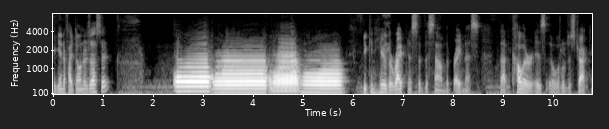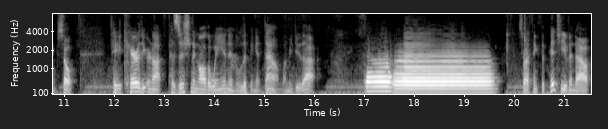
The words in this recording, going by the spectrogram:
Again, if I don't adjust it, you can hear the ripeness of the sound, the brightness. That color is a little distracting. So take care that you're not positioning all the way in and lipping it down. Let me do that. So I think the pitch evened out,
